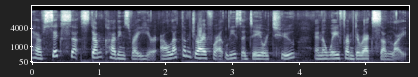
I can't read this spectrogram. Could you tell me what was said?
I have six stem cuttings right here. I'll let them dry for at least a day or two and away from direct sunlight.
